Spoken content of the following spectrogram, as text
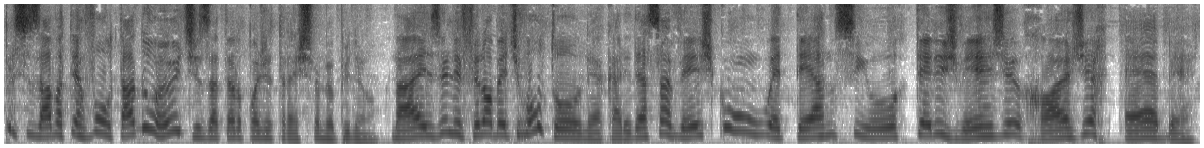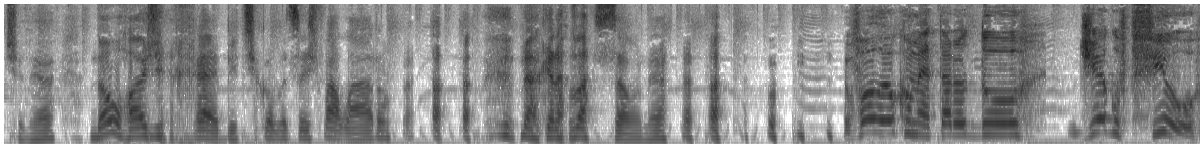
precisava ter voltado antes até no podcast, na minha opinião. Mas ele finalmente voltou, né, cara? E dessa vez com o eterno senhor tênis verde Roger Ebert, né? Não Roger Rabbit, como vocês falaram na gravação, né? Eu vou ler o comentário do Diego Fio,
